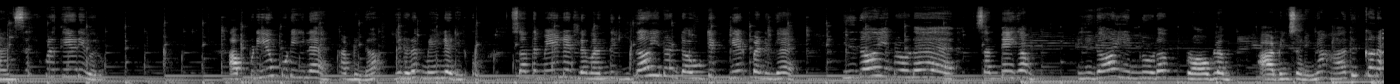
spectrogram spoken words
ஆன்சர் உங்களை தேடி வரும். அப்படியே முடியல அப்படின்னா என்னோட மெயில் ஐடி இருக்கும். ஸோ அந்த மெயில் ஐடியில் வந்து இதான் என்னோட டவுட்டு கிளியர் பண்ணுங்க? இதுதான் என்னோட சந்தேகம். இதுதான் என்னோட ப்ராப்ளம் அப்படின்னு சொன்னீங்கன்னா அதுக்கான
